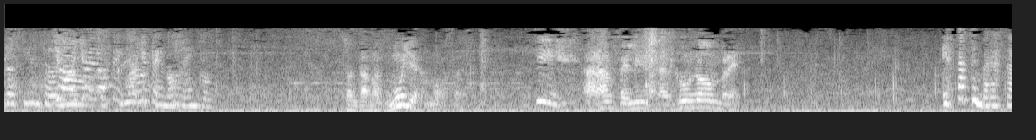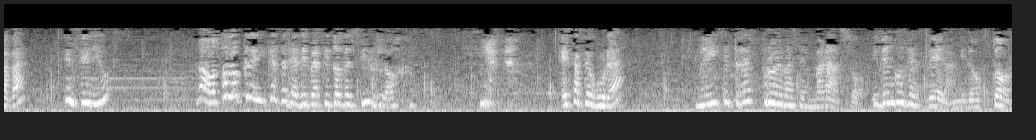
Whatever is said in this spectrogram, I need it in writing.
lo siento. Yo, yo lo tengo, yo tengo. tengo. Son damas muy hermosas. Sí. Harán feliz a algún hombre. ¿Estás embarazada? ¿En serio? No, solo creí que sería divertido decirlo. ¿Estás segura? Me hice tres pruebas de embarazo y vengo de ver a mi doctor.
